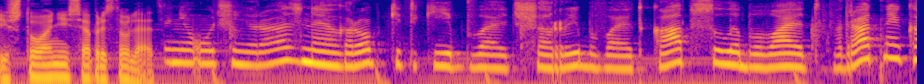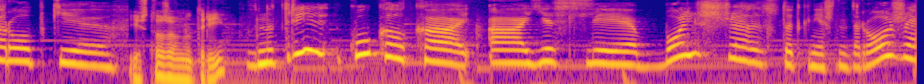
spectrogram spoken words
И что они из себя представляют? Они очень разные. Коробки такие бывают шары, бывают капсулы, бывают квадратные коробки. И что же внутри? Внутри куколка, а если больше, стоит, конечно, дороже,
